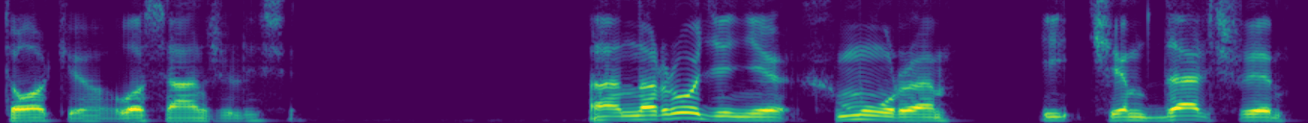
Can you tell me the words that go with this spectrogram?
Токио, Лос-Анджелесе. А на родине хмуро, и чем дальше –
